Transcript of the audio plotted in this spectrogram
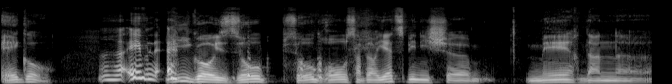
Ego. Aha, eben. Ego ist so, so groß, aber jetzt bin ich äh, mehr dann äh,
